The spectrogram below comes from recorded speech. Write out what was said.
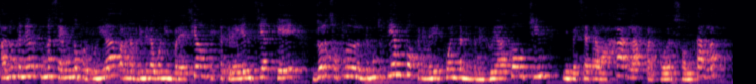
a no tener una segunda oportunidad para una primera buena impresión, esta creencia que yo la sostuve durante mucho tiempo que me di cuenta mientras estudiaba coaching y empecé a trabajarla para poder soltarla.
